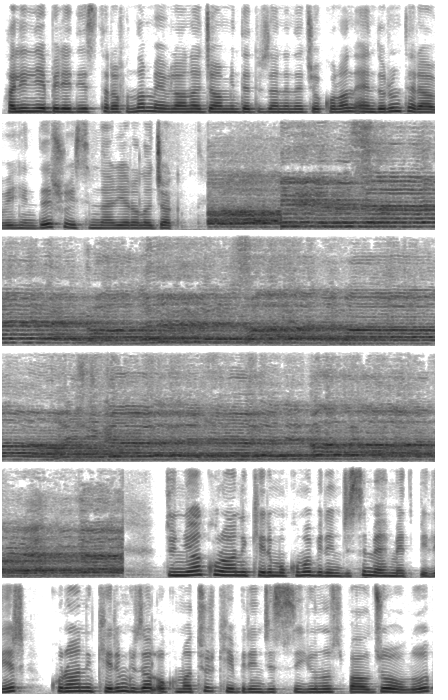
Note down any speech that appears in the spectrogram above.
Haliliye Belediyesi tarafından Mevlana Camii'nde düzenlenecek olan Enderun Teravihinde şu isimler yer alacak. Dünya Kur'an-ı Kerim okuma birincisi Mehmet Bilir, Kur'an-ı Kerim güzel okuma Türkiye birincisi Yunus Balcıoğlu,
